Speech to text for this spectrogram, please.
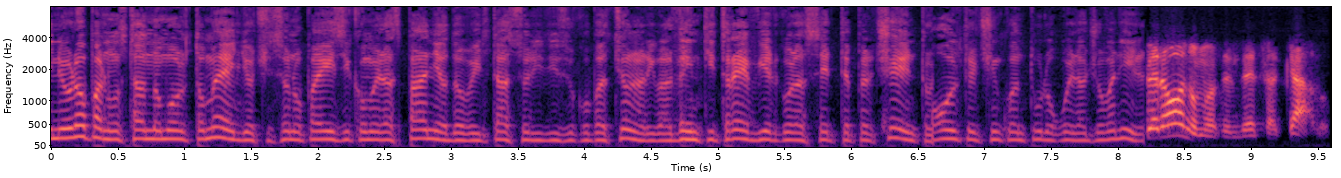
In Europa non stanno molto meglio, ci sono paesi come la Spagna dove il tasso di disoccupazione arriva al 23,7%, oltre il 51% quella giovanile. Però hanno una tendenza al calo.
